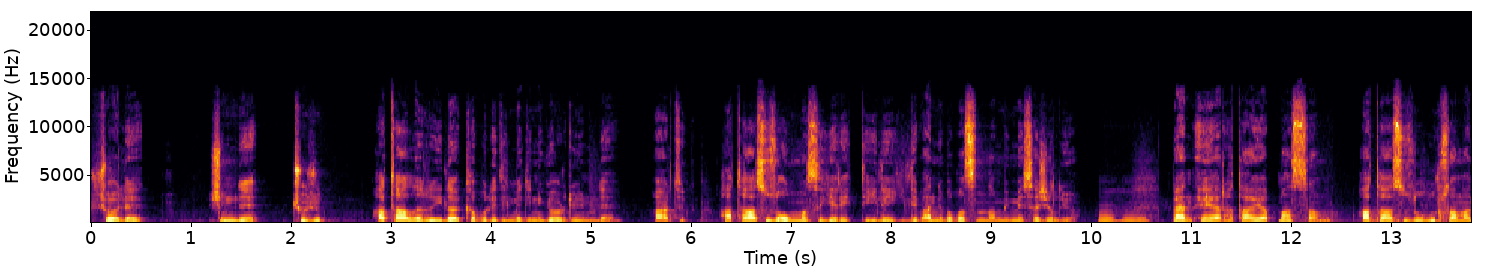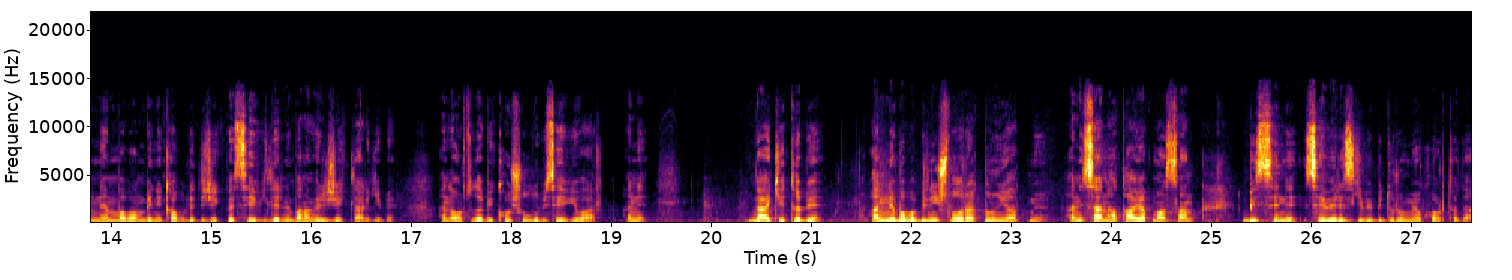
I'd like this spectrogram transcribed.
şöyle Şimdi çocuk hatalarıyla kabul edilmediğini gördüğünde artık hatasız olması gerektiği ile ilgili anne babasından bir mesaj alıyor. Ben eğer hata yapmazsam, hatasız olursam annem babam beni kabul edecek ve sevgilerini bana verecekler gibi. Hani ortada bir koşullu bir sevgi var. Hani belki tabii anne baba bilinçli olarak bunu yapmıyor. Hani sen hata yapmazsan biz seni severiz gibi bir durum yok ortada.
